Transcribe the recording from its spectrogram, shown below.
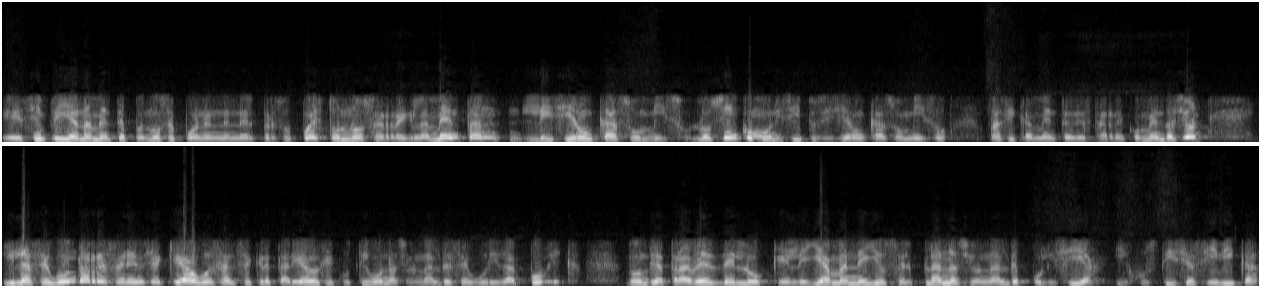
Eh, simple y llanamente pues no se ponen en el presupuesto, no se reglamentan, le hicieron caso omiso. Los cinco municipios hicieron caso omiso básicamente de esta recomendación. Y la segunda referencia que hago es al Secretariado Ejecutivo Nacional de Seguridad Pública, donde a través de lo que le llaman ellos el Plan Nacional de Policía y Justicia Cívica,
